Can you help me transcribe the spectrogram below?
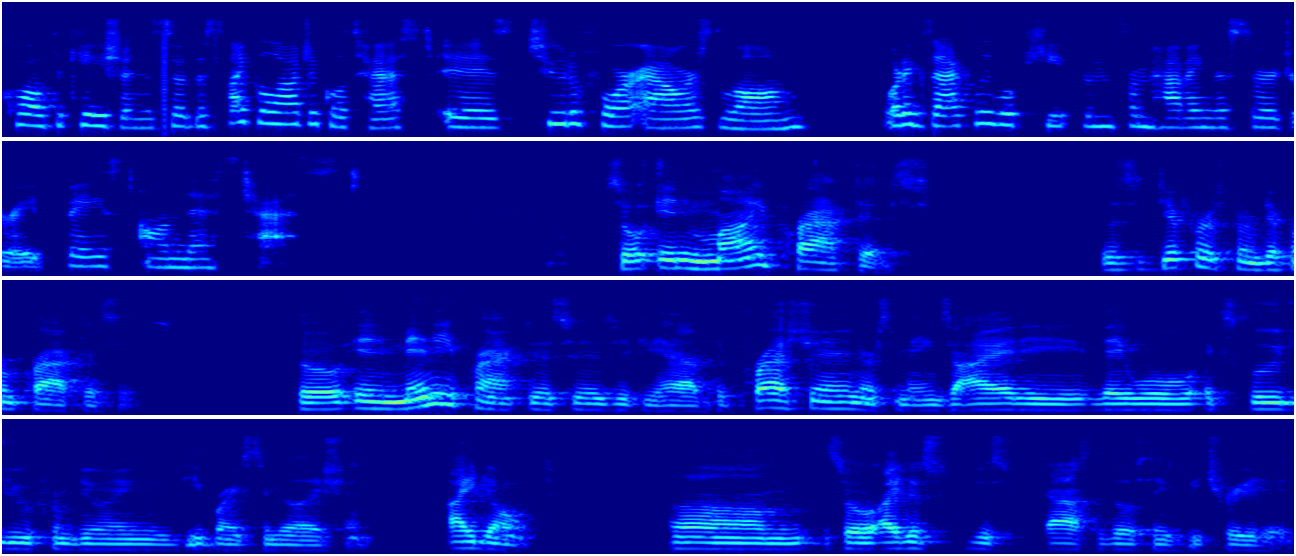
qualifications. So the psychological test is two to four hours long. What exactly will keep him from having the surgery based on this test? So in my practice, this differs from different practices. So in many practices, if you have depression or some anxiety, they will exclude you from doing deep brain stimulation. I don't. Um, so I just just ask that those things be treated.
